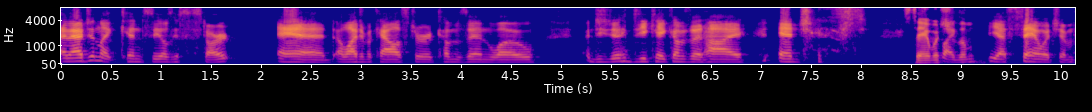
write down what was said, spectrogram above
imagine like Ken Seals gets to start and Elijah McAllister comes in low, DK comes in high, and just Sandwich like them. yeah, sandwich him.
